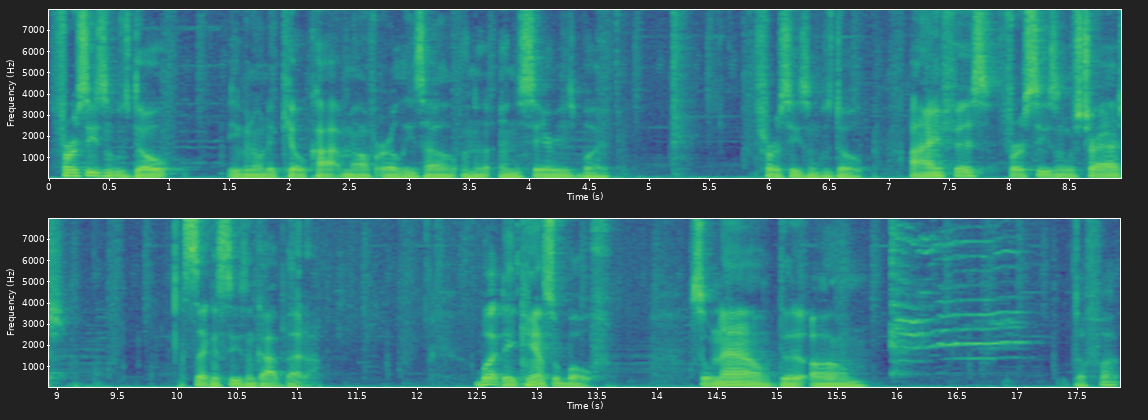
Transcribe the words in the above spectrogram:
First season was dope, even though they killed Cottonmouth early as hell in the in the series, but first season was dope. Iron Fist, first season was trash. Second season got better. But they canceled both. So now the um the fuck?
